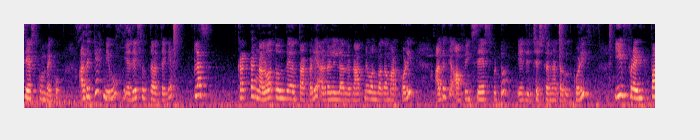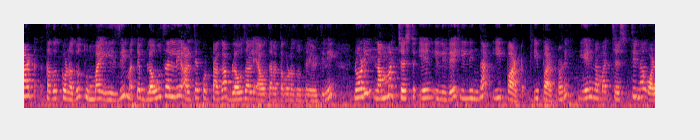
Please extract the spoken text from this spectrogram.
ಸೇರಿಸ್ಕೊಬೇಕು. ಅದಕ್ಕೆ ನೀವು ಎದೆ ಸುತ್ತಳತೆಗೆ ಪ್ಲಸ್ ಕರೆಕ್ಟಾಗಿ ನಲ್ವತ್ತೊಂದೇ ಅಂತ ಹಾಕೊಳ್ಳಿ. ಅದರಲ್ಲಿ ಇಲ್ಲ ಅಂದರೆ ನಾಲ್ಕನೇ ಒಂದು ಭಾಗ ಮಾಡ್ಕೊಳ್ಳಿ. ಅದಕ್ಕೆ ಹಾಫ್ ಇಂಚ್ ಸೇರಿಸ್ಬಿಟ್ಟು ಎದೆ ಚೆಸ್ಟನ್ನು ತೆಗೆದುಕೊಳ್ಳಿ. ಈ ಫ್ರಂಟ್ ಪಾರ್ಟ್ ತೆಗೆದುಕೊಳ್ಳೋದು ತುಂಬ ಈಸಿ ಮತ್ತು ಬ್ಲೌಸಲ್ಲಿ ಅಳತೆ ಕೊಟ್ಟಾಗ ಬ್ಲೌಸಲ್ಲಿ ಯಾವ ಥರ ತಗೊಳೋದು ಅಂತ ಹೇಳ್ತೀನಿ. ನೋಡಿ, ನಮ್ಮ ಚೆಸ್ಟ್ ಏನು ಇಲ್ಲಿದೆ? ಇಲ್ಲಿಂದ ಈ ಪಾರ್ಟ್ ಈ ಪಾರ್ಟ್ ನೋಡಿ, ಏನು ನಮ್ಮ ಚೆಸ್ಟಿನ ಒಳ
